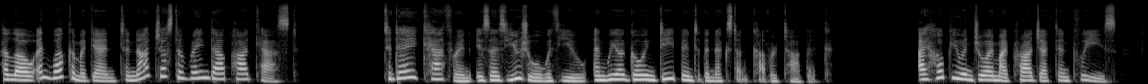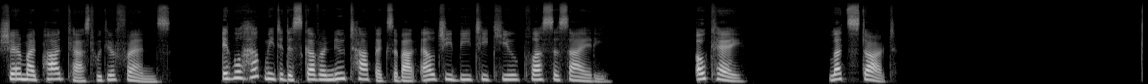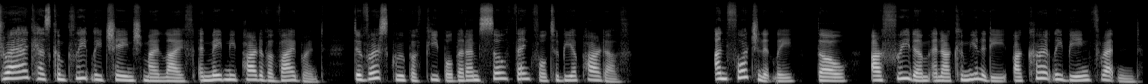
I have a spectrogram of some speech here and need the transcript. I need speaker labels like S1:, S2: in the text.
S1: Hello and welcome again to Not Just a Rainbow podcast. Today, Catherine is as usual with you, and we are going deep into the next uncovered topic. I hope you enjoy my project and please share my podcast with your friends. It will help me to discover new topics about LGBTQ plus society. Okay, let's start. Drag has completely changed my life and made me part of a vibrant, diverse group of people that I'm so thankful to be a part of. Unfortunately, though, our freedom and our community are currently being threatened.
